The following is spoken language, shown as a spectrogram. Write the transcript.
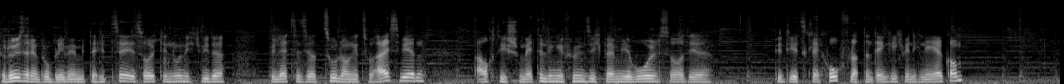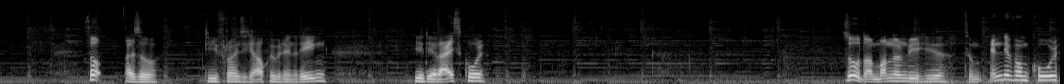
größeren Probleme mit der Hitze, es sollte nur nicht wieder wie letztes Jahr zu lange zu heiß werden. Auch die Schmetterlinge fühlen sich bei mir wohl, so der wird jetzt gleich hochflattern, denke ich, wenn ich näher komme. So, also die freuen sich auch über den Regen. Hier der Weißkohl, So, dann wandern wir hier zum Ende vom Kohl.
